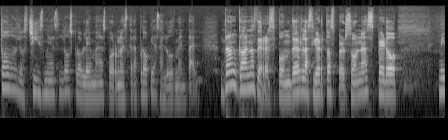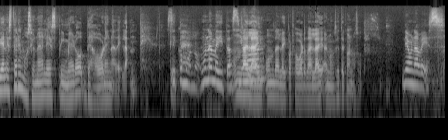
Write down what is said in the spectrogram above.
todos los chismes, los problemas por nuestra propia salud mental. Dan ganas de responderle a ciertas personas, pero mi bienestar emocional es primero de ahora en adelante. Sí, como no. Una meditación. Un Dalai, un Dalai, por favor, Dalai, anúnciate con nosotros. De una vez.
